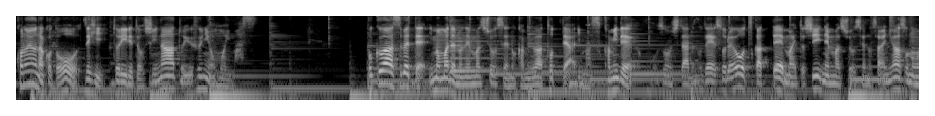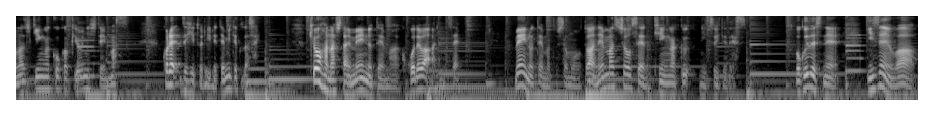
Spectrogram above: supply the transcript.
このようなことをぜひ取り入れてほしいなというふうに思います。僕はすべて今までの年末調整の紙は取ってあります。紙で保存してあるのでそれを使って毎年年末調整の際にはその同じ金額を書くようにしています。これぜひ取り入れてみてください。今日話したいメインのテーマはここではありません。メインのテーマとして思うとは年末調整の金額についてです。僕ですね以前は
